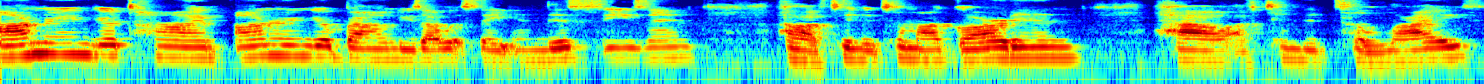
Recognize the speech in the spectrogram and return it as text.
Honoring your time, honoring your boundaries, I would say in this season, how I've tended to my garden, how I've tended to life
